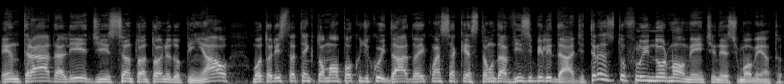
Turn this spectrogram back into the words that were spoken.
entrada ali de Santo Antônio do Pinhal. Motorista tem que tomar um pouco de cuidado aí com essa questão da visibilidade. Trânsito flui normalmente nesse momento.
